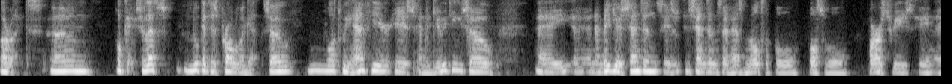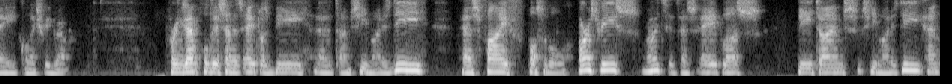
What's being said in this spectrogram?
All right. Um, okay, so let's look at this problem again. So what we have here is ambiguity. So a, an ambiguous sentence is a sentence that has multiple possible parse trees in a context-free grammar. For example, this sentence a plus b uh, times c minus d has five possible parse trees, right? It has a plus b times c minus d and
